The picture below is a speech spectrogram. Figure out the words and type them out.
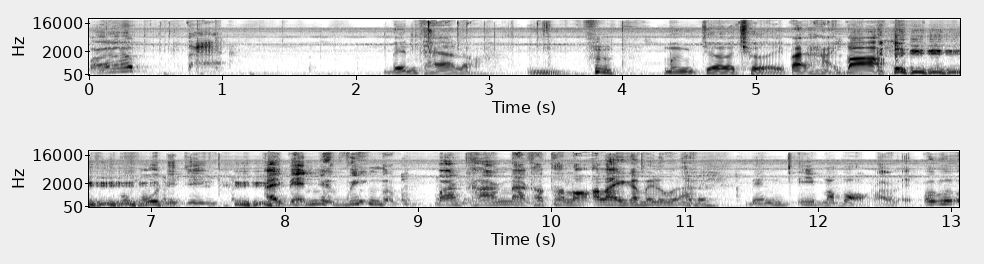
ปึ๊บแต่เบนซ์แท้เหรออืมมึงเจอเฉยไปหายบ้า ผมพูดจริงๆ ไอ้เบนซ์ยังวิ่งแบบบางครั้งนะเขาทะเลาะอะไรกันไม่รู้นะเบนซ์รีบมาบอกเราเลยเออ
